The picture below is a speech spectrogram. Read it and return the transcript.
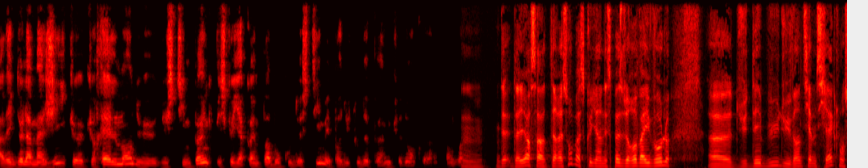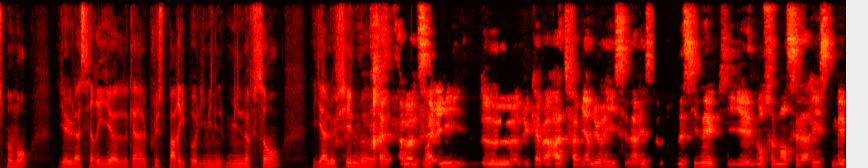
avec de la magie que, réellement du, steampunk, puisqu'il y a quand même pas beaucoup de steam et pas du tout de punk. Donc, euh. Mmh. D'ailleurs, c'est intéressant parce qu'il y a une espèce de revival euh, du début du XXe siècle en ce moment. Il y a eu la série de Canal Plus Paris Poly 1900. Il y a le film. Très très bonne série de, du camarade Fabien Dury, scénariste de dessiné, qui est non seulement scénariste, mais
